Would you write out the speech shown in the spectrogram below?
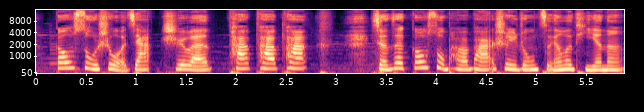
“高速是我家，吃完啪啪啪”。想在高速啪啪啪是一种怎样的体验呢？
